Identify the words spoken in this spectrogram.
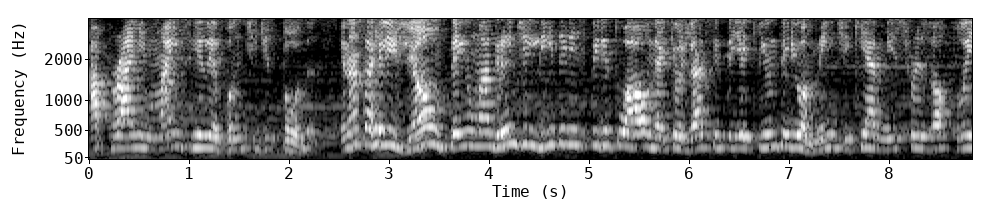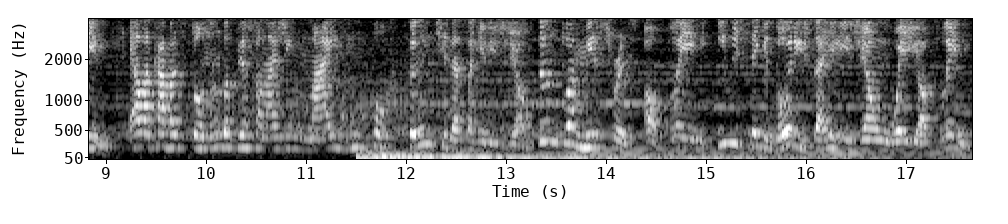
a Prime mais relevante de todas. E nessa religião tem uma grande líder espiritual, né, que eu já citei aqui anteriormente, que é a Mistress of Flame. Ela acaba se tornando a personagem mais importante dessa religião. Tanto a Mistress of Flame e os seguidores da religião Way of Flame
